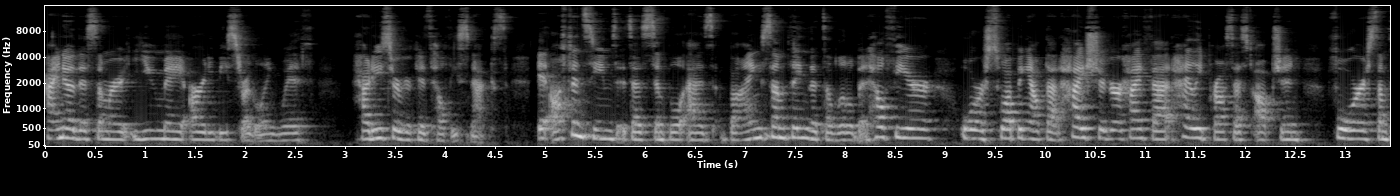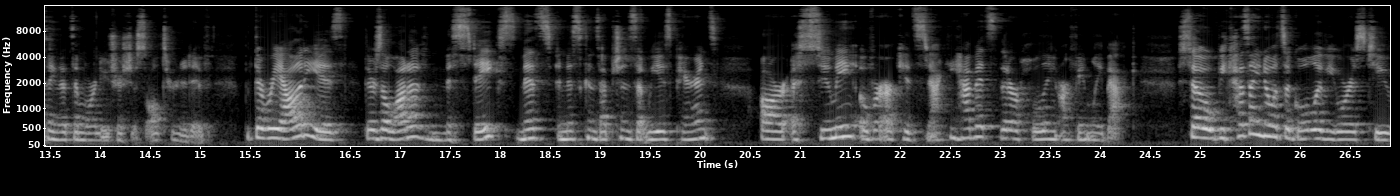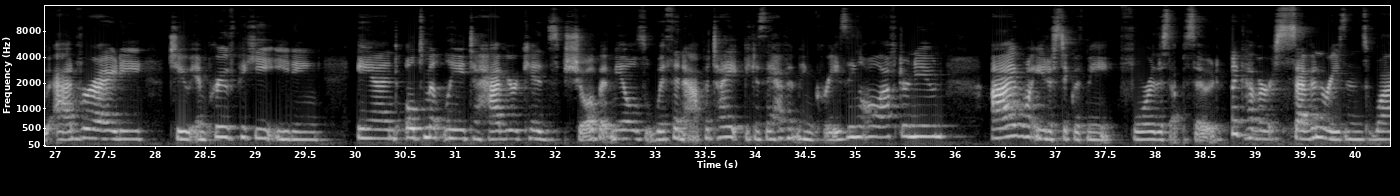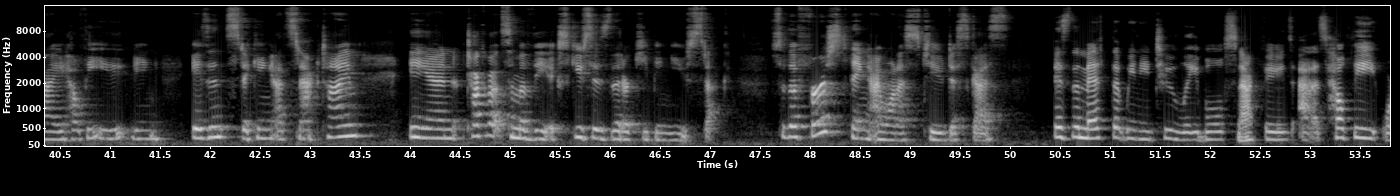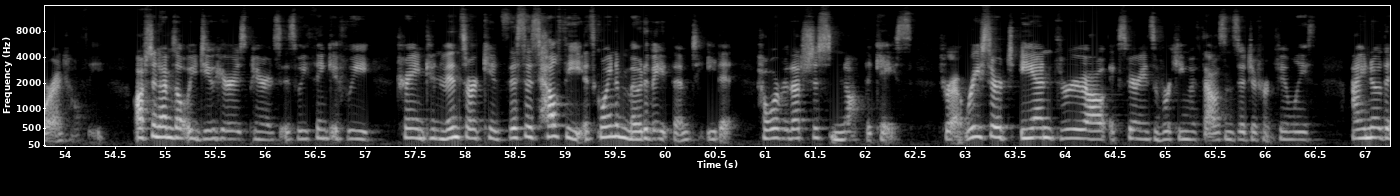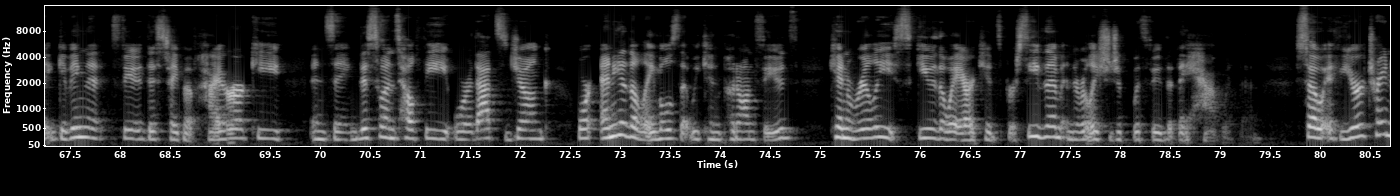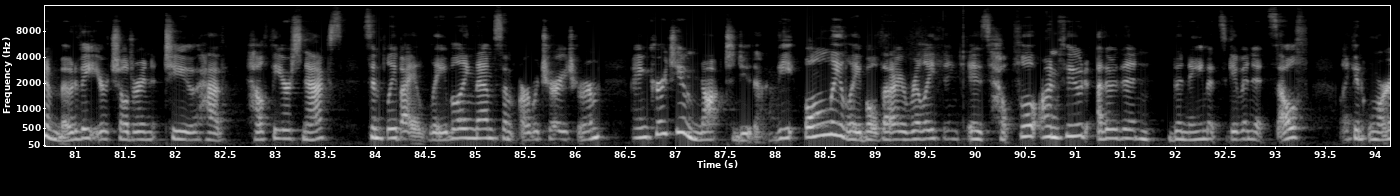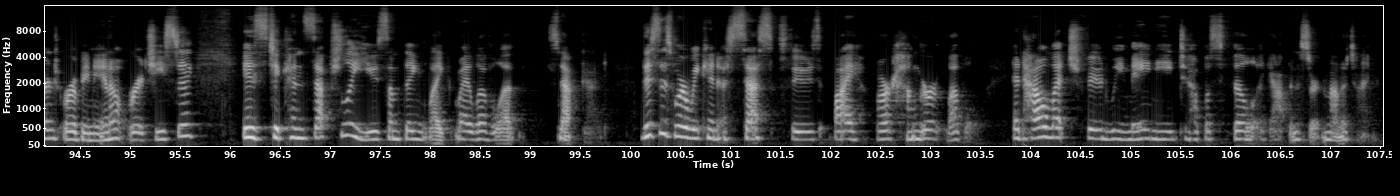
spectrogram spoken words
I know this summer you may already be struggling with how do you serve your kids healthy snacks? It often seems it's as simple as buying something that's a little bit healthier or swapping out that high sugar, high fat, highly processed option for something that's a more nutritious alternative. But the reality is, there's a lot of mistakes, myths, and misconceptions that we as parents are assuming over our kids' snacking habits that are holding our family back. So, because I know it's a goal of yours to add variety, to improve picky eating, and ultimately to have your kids show up at meals with an appetite because they haven't been grazing all afternoon, I want you to stick with me for this episode. To cover seven reasons why healthy eating isn't sticking at snack time and talk about some of the excuses that are keeping you stuck. So, the first thing I want us to discuss is the myth that we need to label snack foods as healthy or unhealthy. Oftentimes, what we do here as parents is we think if we try and convince our kids this is healthy, it's going to motivate them to eat it. However, that's just not the case. Throughout research and throughout experience of working with thousands of different families, I know that giving the food this type of hierarchy and saying this one's healthy or that's junk or any of the labels that we can put on foods can really skew the way our kids perceive them and the relationship with food that they have with them. So if you're trying to motivate your children to have healthier snacks simply by labeling them some arbitrary term, I encourage you not to do that. The only label that I really think is helpful on food, other than the name it's given itself, like an orange or a banana or a cheese stick, is to conceptually use something like my Level Up Snack Guide. This is where we can assess foods by our hunger level and how much food we may need to help us fill a gap in a certain amount of time.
